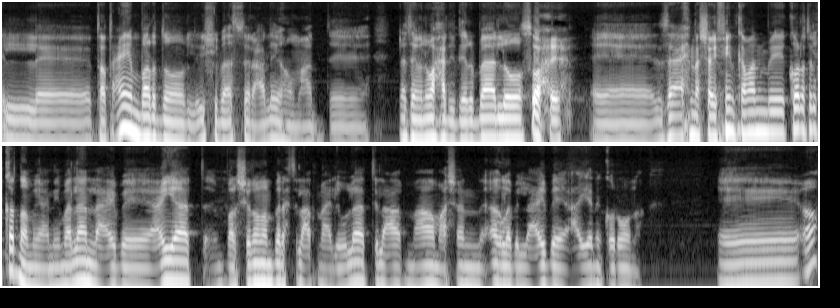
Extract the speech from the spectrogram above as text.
التطعيم برضه الإشي بأثر عليهم عاد آه، لازم الواحد يدير باله. صحيح. زي إحنا شايفين كمان بكرة القدم يعني ملان لعيبة عيات برشلونة امبارح تلعب مع الأولاد تلعب معاهم عشان أغلب اللعيبة عيان كورونا. آه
